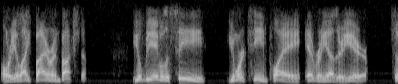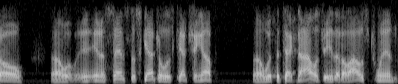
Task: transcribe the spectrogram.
or you like Byron Buxton. you'll be able to see your team play every other year. So, uh, in a sense, the schedule is catching up uh, with the technology that allows Twins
